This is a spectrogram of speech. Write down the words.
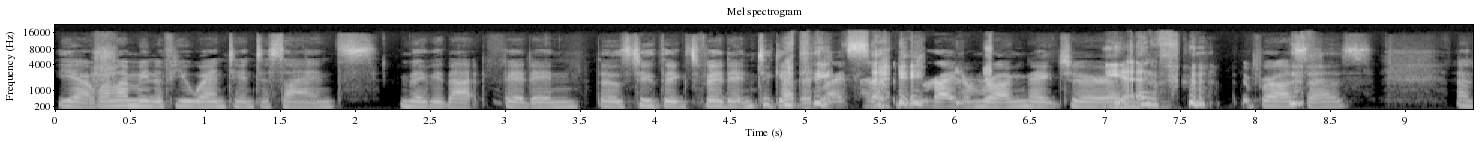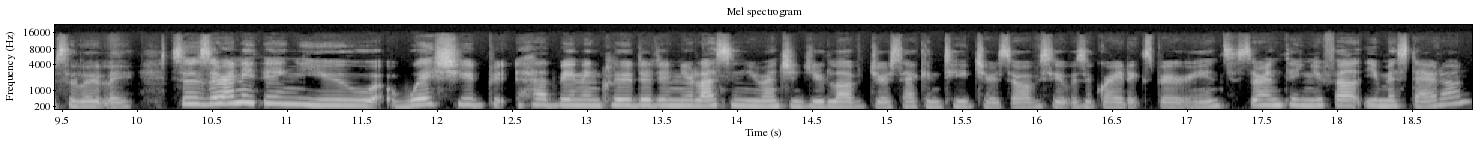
Yeah, well, I mean, if you went into science, maybe that fit in. Those two things fit in together, right? So. Right and wrong nature and yeah. the, the process. Absolutely. So, is there anything you wish you'd be, had been included in your lesson? You mentioned you loved your second teacher, so obviously it was a great experience. Is there anything you felt you missed out on?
